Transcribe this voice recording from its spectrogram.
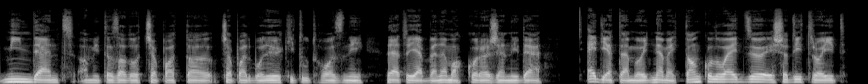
mindent, amit az adott csapattal, csapatból ő ki tud hozni, lehet, hogy ebben nem akkora zseni, de egyértelmű, hogy nem egy tankoló egyző, és a Detroit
